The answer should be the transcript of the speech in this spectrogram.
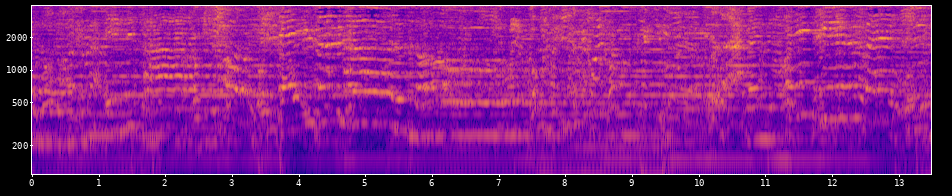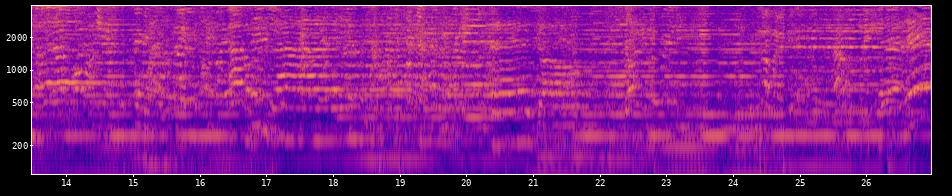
in this house. Alone. You Yeah.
